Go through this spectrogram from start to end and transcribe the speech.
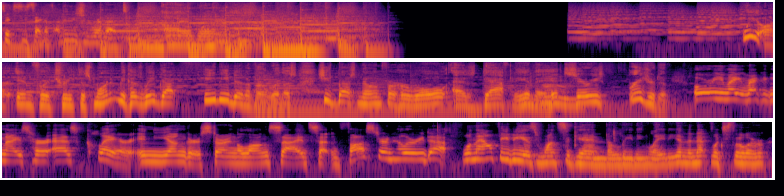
60 seconds. I think you should wear that too. I am wearing it. We are in for a treat this morning because we've got Phoebe Dynevor with us. She's best known for her role as Daphne in the hit hmm. series Bridgerton. Or you might recognize her as Claire in Younger, starring alongside Sutton Foster and Hilary Duff. Well, now Phoebe is once again the leading lady in the Netflix thriller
